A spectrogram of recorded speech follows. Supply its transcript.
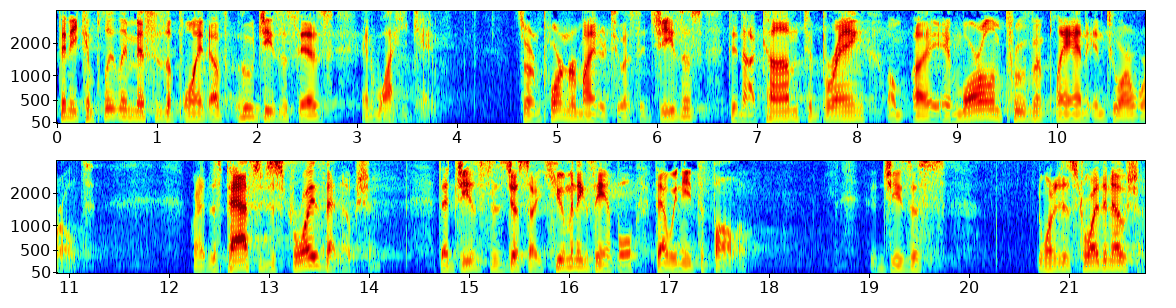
then he completely misses the point of who Jesus is and why he came. So, an important reminder to us that Jesus did not come to bring a, a moral improvement plan into our world. Right? This passage destroys that notion that Jesus is just a human example that we need to follow. Jesus want to destroy the notion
